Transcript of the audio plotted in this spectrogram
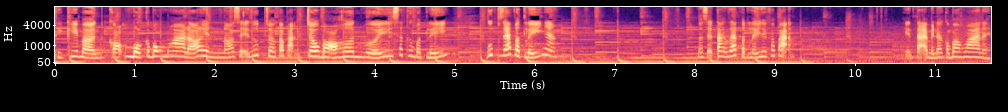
Thì khi mà có một cái bông hoa đó thì nó sẽ giúp cho các bạn trâu bò hơn với sát thương vật lý úp giáp vật lý nha. Nó sẽ tăng giáp vật lý cho các bạn. Hiện tại mình đang có ba hoa này.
